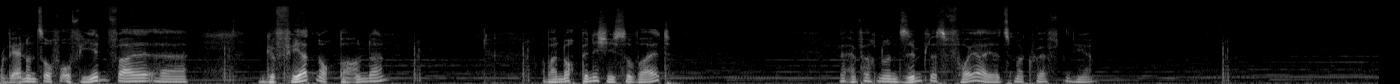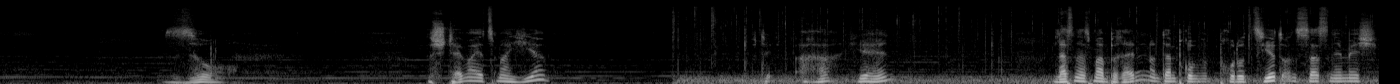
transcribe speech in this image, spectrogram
Wir werden uns auf, auf jeden Fall äh, ein Gefährt noch bauen dann. Aber noch bin ich nicht so weit. Ich will einfach nur ein simples Feuer jetzt mal craften hier. So. Das stellen wir jetzt mal hier. Aha, hier hin. Lassen das mal brennen und dann pro produziert uns das nämlich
